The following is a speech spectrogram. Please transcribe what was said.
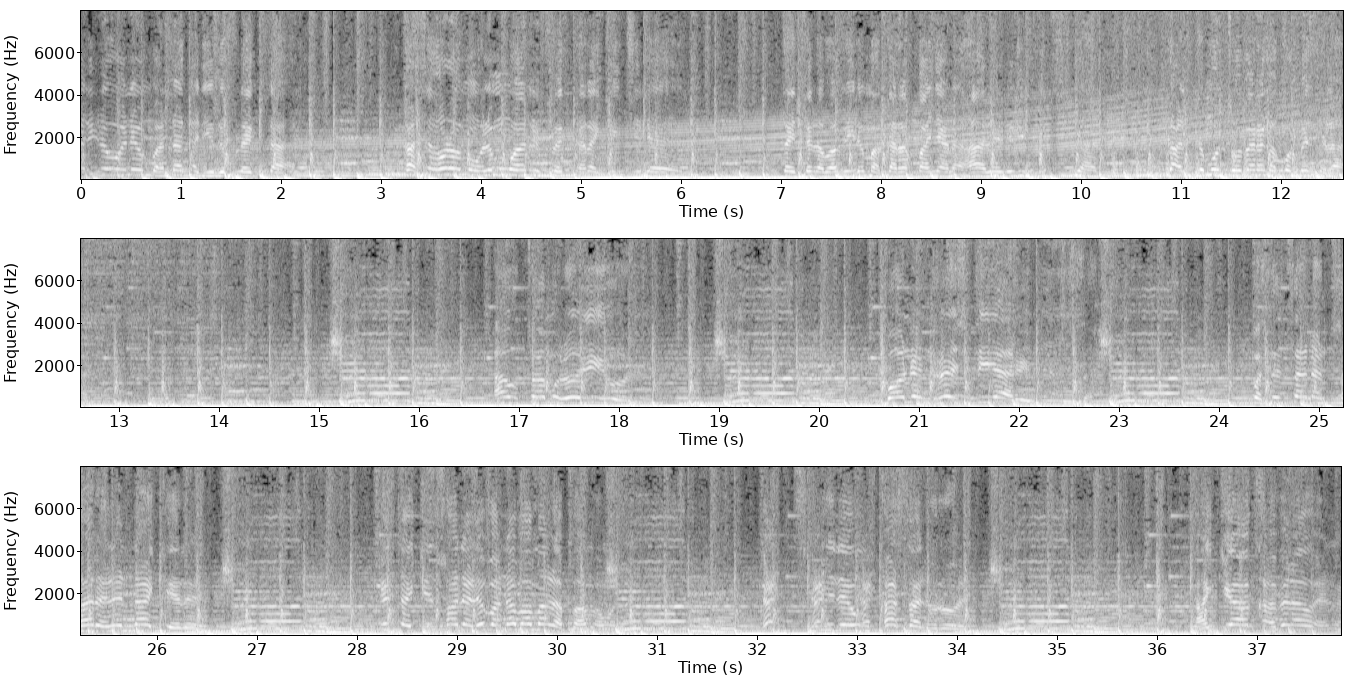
tsadile boneng banna ka di-reflectara ga se gore mongwe le mongwe wa reflectara ke tsinele taitela ba beile makarapanyana gale le dibitsinyana kante motho o bereka ko meselana a utlwa molodi ore bonen resti ya re bisa ko sentsana ntshwarele nna kere le bana ba malapa a mangwe eh, ebile o nkgasa lerole ga ke a kgabela wena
